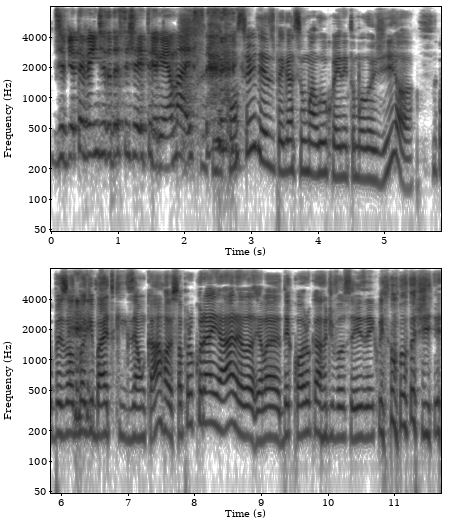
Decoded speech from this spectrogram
Devia ter vendido desse jeito, ia ganhar mais. Ia com certeza, pegasse um maluco aí da entomologia, ó. O pessoal do Bug Bites que quiser um carro, ó, é só procurar a Yara, ela, ela decora o carro de vocês aí com entomologia.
